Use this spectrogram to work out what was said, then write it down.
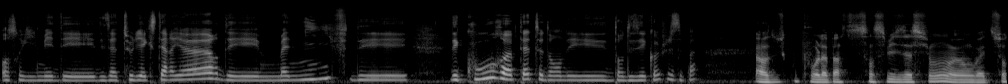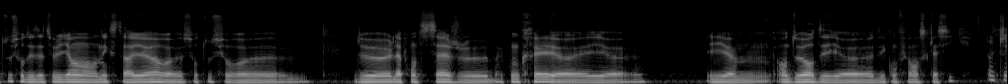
entre guillemets des, des ateliers extérieurs, des manifs, des, des cours euh, peut-être dans des, dans des écoles, je sais pas? Alors du coup pour la partie sensibilisation, euh, on va être surtout sur des ateliers en, en extérieur, euh, surtout sur euh, de l'apprentissage euh, bah, concret euh, et, euh, et euh, en dehors des, euh, des conférences classiques. Ok.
